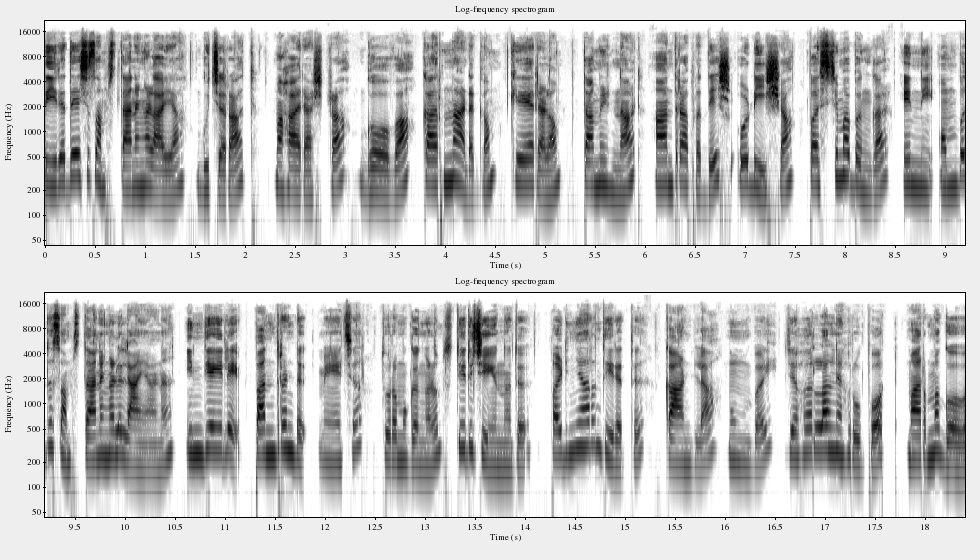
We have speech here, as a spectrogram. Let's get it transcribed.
തീരദേശ സംസ്ഥാനങ്ങളായ ഗുജറാത്ത് മഹാരാഷ്ട്ര ഗോവ കർണാടകം കേരളം തമിഴ്നാട് ആന്ധ്രാപ്രദേശ് ഒഡീഷ പശ്ചിമ ബംഗാൾ എന്നീ ഒമ്പത് സംസ്ഥാനങ്ങളിലായാണ് ഇന്ത്യയിലെ പന്ത്രണ്ട് മേജർ തുറമുഖങ്ങളും സ്ഥിതി ചെയ്യുന്നത്. പടിഞ്ഞാറൻ തീരത്ത് കാണ്ട്ല മുംബൈ ജവഹർലാൽ നെഹ്റു പോർട്ട് മർമഗോവ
